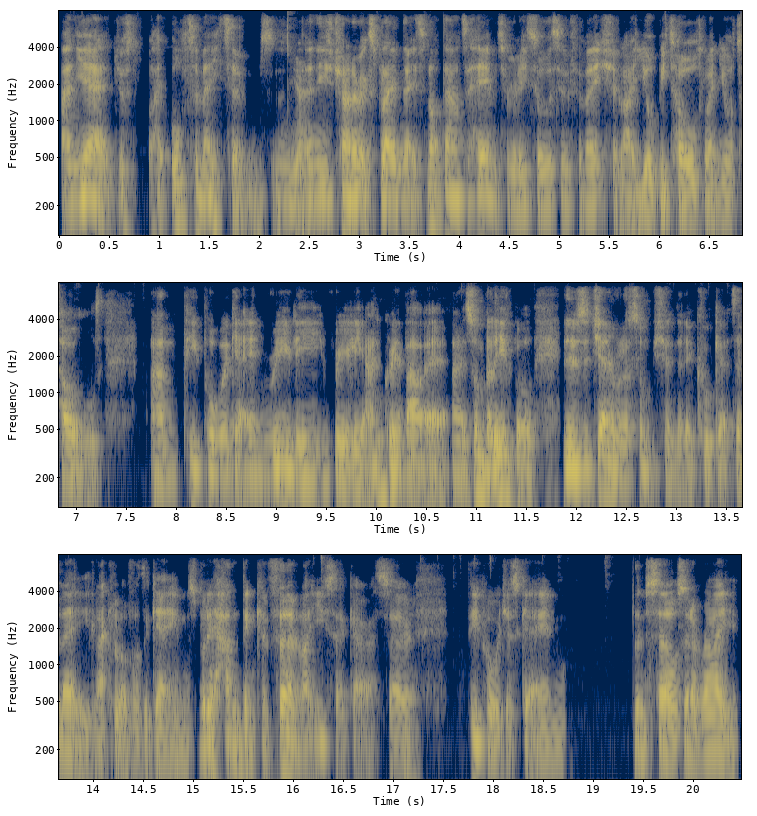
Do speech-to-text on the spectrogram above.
And yeah, just like ultimatums. And, Yeah. and he's trying to explain that it's not down to him to release all this information. Like you'll be told when you're told. And people were getting really, really angry about it. And it's unbelievable. There was a general assumption that it could get delayed, like a lot of other games, but it hadn't been confirmed, like you said, Gareth. So people were just getting themselves in a right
